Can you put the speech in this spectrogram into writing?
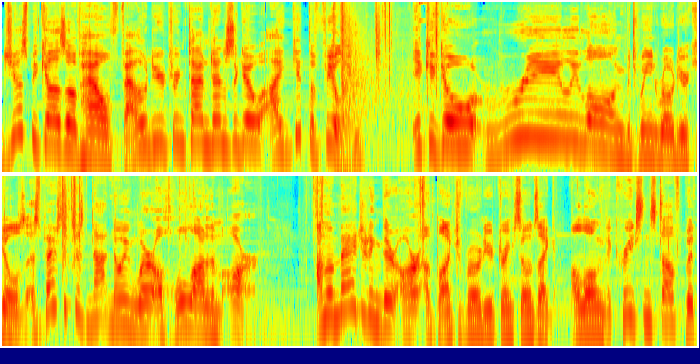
Just because of how fallow deer drink time tends to go, I get the feeling it could go really long between roe deer kills, especially just not knowing where a whole lot of them are. I'm imagining there are a bunch of roe deer drink zones like along the creeks and stuff, but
